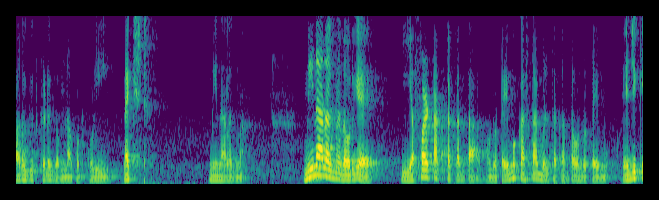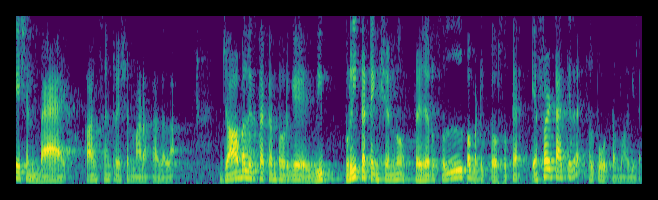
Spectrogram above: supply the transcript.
ಆರೋಗ್ಯದ ಕಡೆ ಗಮನ ಕೊಟ್ಕೊಳ್ಳಿ. ನೆಕ್ಸ್ಟ್ ಮೀನಾಲಗ್ನ ಲಗ್ನ. ಮೀನಾ ಲಗ್ನದವ್ರಿಗೆ ಎಫರ್ಟ್ ಆಗ್ತಕ್ಕಂಥ ಒಂದು ಟೈಮು ಕಷ್ಟ ಬೀಳ್ತಕ್ಕಂಥ ಒಂದು ಟೈಮು ಎಜುಕೇಷನ್ ಬ್ಯಾಡ್ ಕಾನ್ಸಂಟ್ರೇಷನ್ ಮಾಡೋಕ್ಕಾಗಲ್ಲ. ಜಾಬಲ್ಲಿ ಇರ್ತಕ್ಕಂಥವ್ರಿಗೆ ವಿಪರೀತ ಟೆನ್ಷನ್ನು ಪ್ರೆಷರು ಸ್ವಲ್ಪ ಮಟ್ಟಿಗೆ ತೋರಿಸುತ್ತೆ. ಎಫರ್ಟ್ ಹಾಕಿದರೆ ಸ್ವಲ್ಪ ಉತ್ತಮವಾಗಿದೆ.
